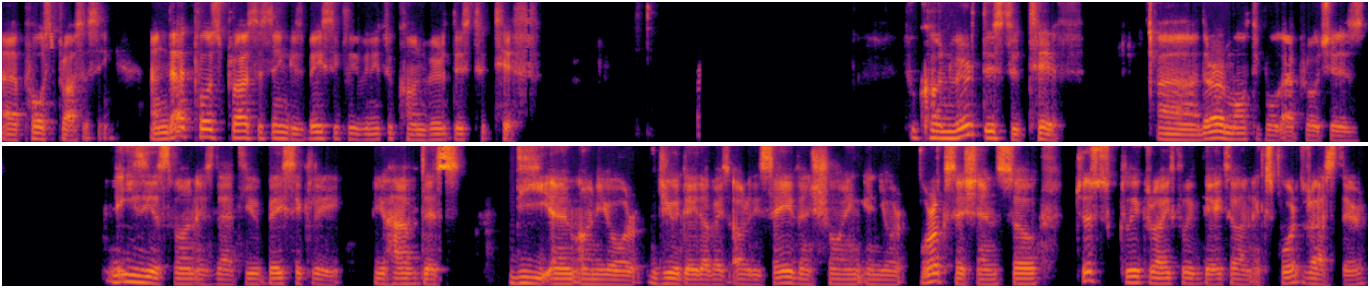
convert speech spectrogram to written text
uh, post-processing. And that post-processing is basically, we need to convert this to TIFF. To convert this to TIFF, uh, there are multiple approaches. The easiest one is that you basically, you have this DEM on your geodatabase already saved and showing in your work session. So just click right click data and export raster.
